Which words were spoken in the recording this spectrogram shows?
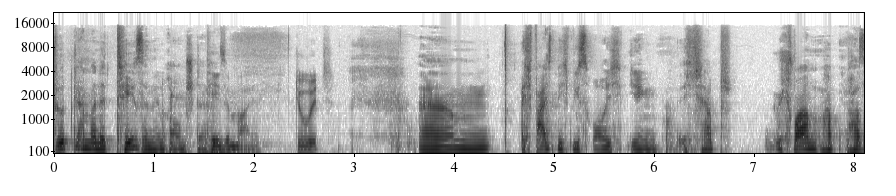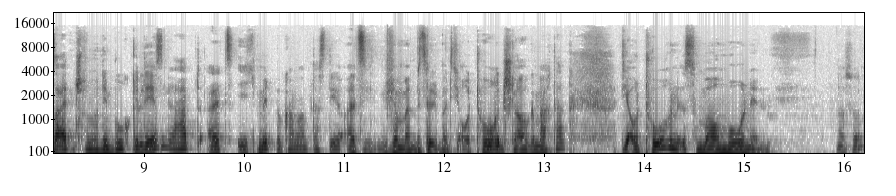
würde gerne mal eine These in den Raum stellen. These mal. Do it. Ähm, ich weiß nicht, wie es euch ging. Ich habe ich war, habe ein paar Seiten schon von dem Buch gelesen gehabt, als ich mitbekommen habe, dass die, als ich mich mal ein bisschen über die Autorin schlau gemacht habe. Die Autorin ist Mormonin. Ach so.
